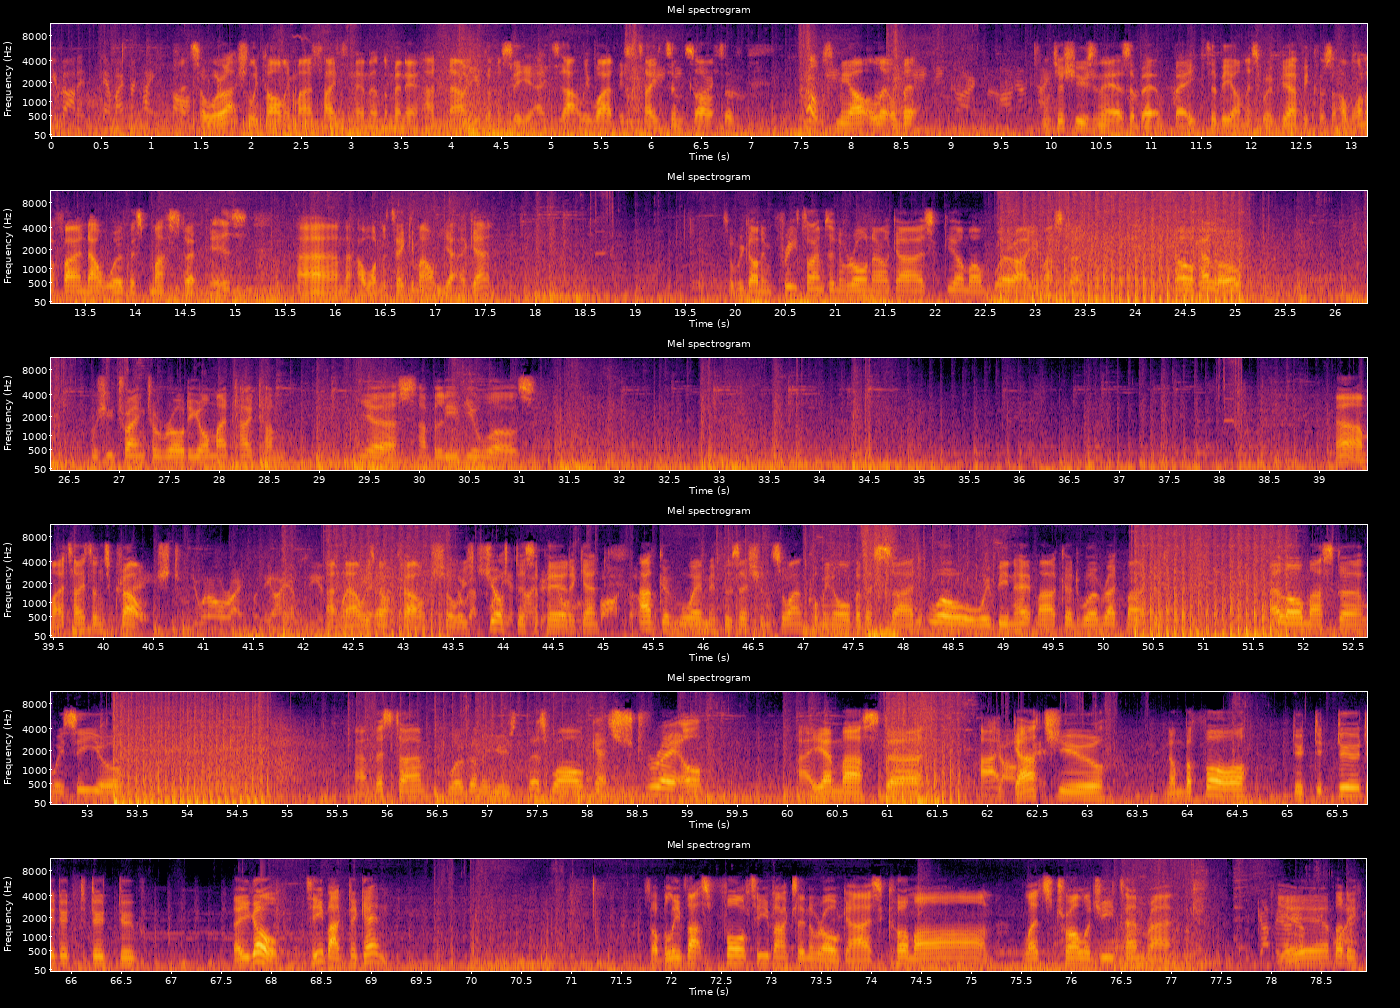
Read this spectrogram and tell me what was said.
You got it. Stand by for Titan fall. So we're actually calling my Titan in at the minute, and now you're gonna see exactly why this Titan sort of helps me out a little bit. I'm just using it as a bit of bait to be honest with you because I want to find out where this master is and I want to take him out yet again. So we got him three times in a row now guys. Come on, where are you master? Oh hello. Was you trying to rodeo my titan? Yes, I believe you was. Ah, my titan's crouched. Hey, doing all right, but the IMC is And now he's not crouched, so he's just to disappeared again. I've given away my position, so I'm coming over this side. Whoa, we've been hit marked, we're red marked. Hello, master, we see you. And this time, we're gonna use this wall, get straight up. I am master. I got you. Number four. Do do do do do do do. There you go. Teabagged again. So I believe that's four teabags in a row, guys. Come on. Let's troll a G10 rank. Yeah, buddy.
